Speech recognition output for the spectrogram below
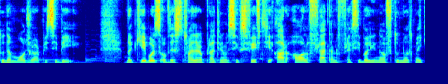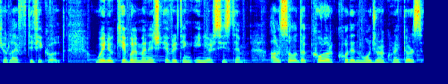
to the modular PCB. The cables of the Strider Platinum 650 are all flat and flexible enough to not make your life difficult when you cable manage everything in your system. Also, the color-coded modular connectors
